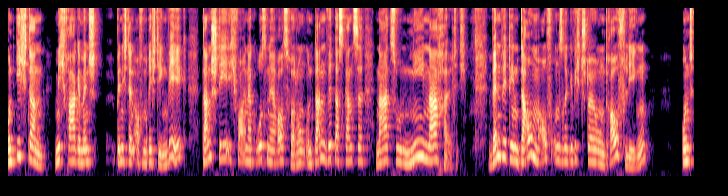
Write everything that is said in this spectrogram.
und ich dann mich frage, Mensch, bin ich denn auf dem richtigen Weg, dann stehe ich vor einer großen Herausforderung und dann wird das Ganze nahezu nie nachhaltig. Wenn wir den Daumen auf unsere Gewichtssteuerung drauflegen und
